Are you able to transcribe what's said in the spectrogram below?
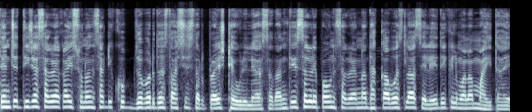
त्यांच्या तिच्या सगळ्या काही सुनांसाठी खूप जबरदस्त असे सरप्राईज ठेवलेले असतात. आणि ते सगळे पाहून सगळ्यांना धक्का बसला असेल हे देखील मला माहीत आहे.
